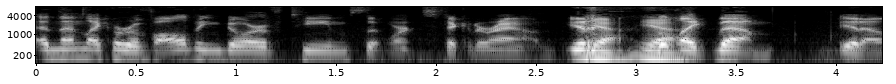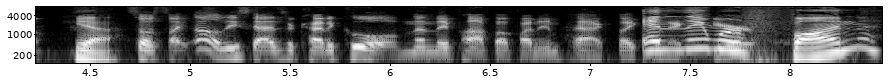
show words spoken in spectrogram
and then like a revolving door of teams that weren't sticking around. You know? Yeah, yeah. like them. You know, Yeah, so it's like, oh, these guys are kind of cool, and then they pop up on Impact. Like, and next they were fun.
